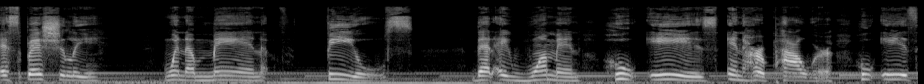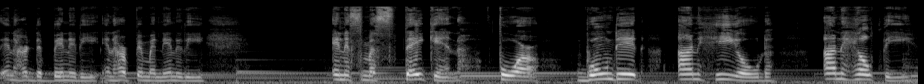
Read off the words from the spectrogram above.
especially when a man feels that a woman who is in her power, who is in her divinity, in her femininity, and it's mistaken for wounded, unhealed, unhealthy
